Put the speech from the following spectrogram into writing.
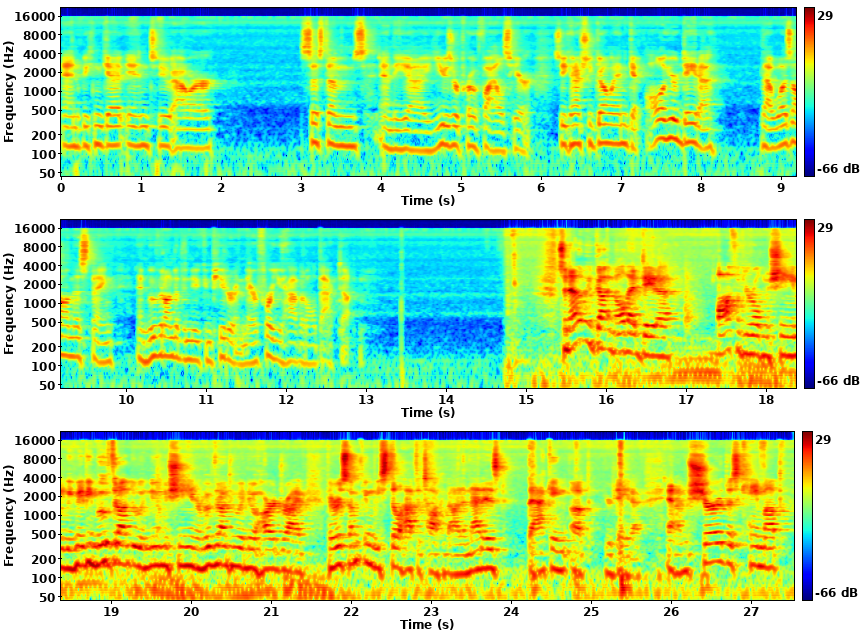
and we can get into our systems and the uh, user profiles here. So you can actually go in, get all of your data that was on this thing and move it onto the new computer and therefore you have it all backed up. So now that we've gotten all that data off of your old machine, we've maybe moved it onto a new machine or moved it onto a new hard drive, there is something we still have to talk about and that is backing up your data. And I'm sure this came up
